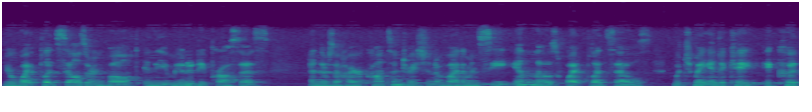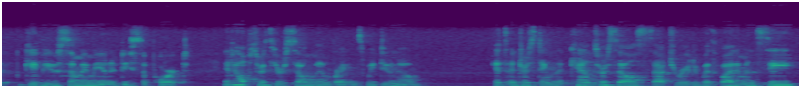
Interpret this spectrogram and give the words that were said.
Your white blood cells are involved in the immunity process, and there's a higher concentration of vitamin C in those white blood cells which may indicate it could give you some immunity support. It helps with your cell membranes, we do know. It's interesting that cancer cells saturated with vitamin C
